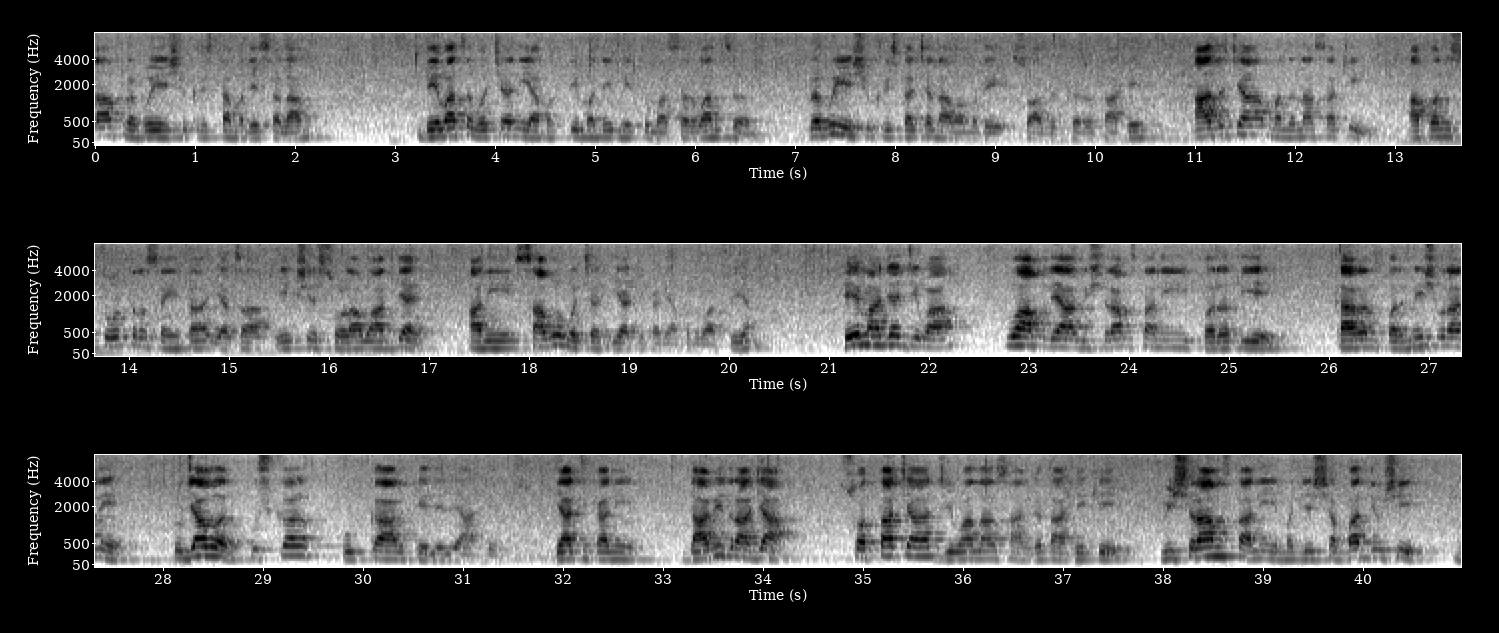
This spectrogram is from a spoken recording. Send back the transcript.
ना प्रभू येशू ख्रिस्तामध्ये सलाम. देवाचं वचन या भक्तीमध्ये मी तुम्हा सर्वांचं प्रभू येशू ख्रिस्ताच्या नावामध्ये स्वागत करत आहे. आजच्या मननासाठी आपण स्तोत्र संहिता याचा एकशे सोळावा अध्याय आणि सावं वचन या ठिकाणी आपण वाचूया. हे माझ्या जीवा तू आपल्या विश्रामस्थानी परत ये. कारण परमेश्वराने तुझ्यावर पुष्कळ उपकार केलेले आहेत. या ठिकाणी दावीद राजा स्वतःच्या जीवाला सांगत आहे की विश्रामस्थानी म्हणजे शब्दात दिवशी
